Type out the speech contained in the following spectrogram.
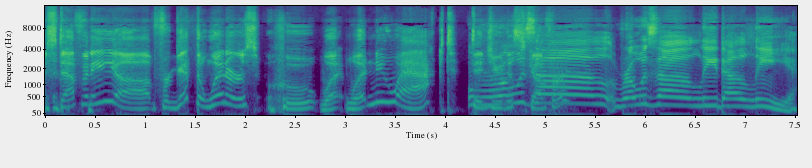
Stephanie, uh, forget the winners. Who? What? What new act did you discover? Rosa, Rosalita Lee.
